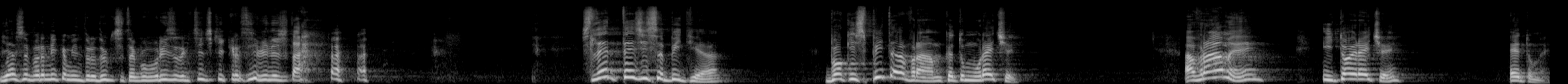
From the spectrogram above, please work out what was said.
Я се върни към интродукцията, говори за всички красиви неща. След тези събития, Бог изпита Авраам, като му рече, Авраам е, и той рече, ето ме.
